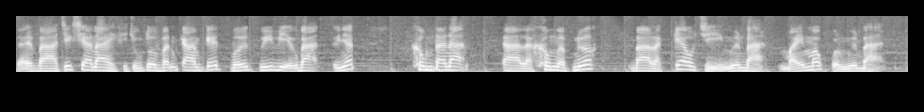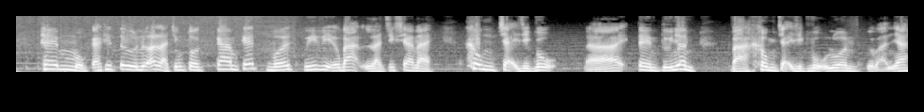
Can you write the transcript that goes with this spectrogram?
Đấy và chiếc xe này thì chúng tôi vẫn cam kết với quý vị và các bạn thứ nhất không tai nạn, à là không ngập nước, ba là keo chỉ nguyên bản, máy móc còn nguyên bản. Thêm một cái thứ tư nữa là chúng tôi cam kết với quý vị và các bạn là chiếc xe này không chạy dịch vụ. Đấy, tên tư nhân và không chạy dịch vụ luôn các bạn nhé.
